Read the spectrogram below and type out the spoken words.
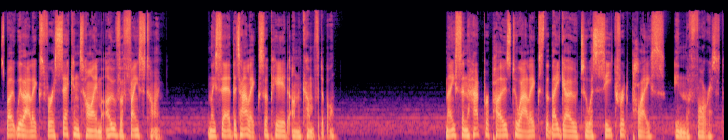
spoke with Alex for a second time over FaceTime, and they said that Alex appeared uncomfortable. Mason had proposed to Alex that they go to a secret place in the forest.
